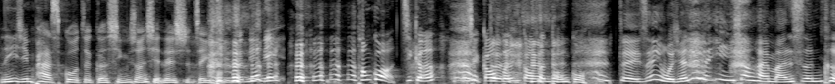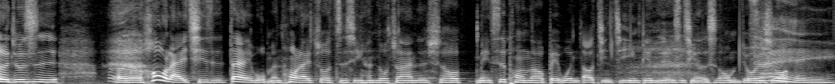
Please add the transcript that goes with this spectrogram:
你已经 pass 过这个心酸血泪史这一题了，你你 通过及格，而且高分高分通过。对，所以我觉得那个印象还蛮深刻，就是。呃，后来其实，在我们后来做执行很多专案的时候，每次碰到被问到紧急应变这件事情的时候，我们就会说，对，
